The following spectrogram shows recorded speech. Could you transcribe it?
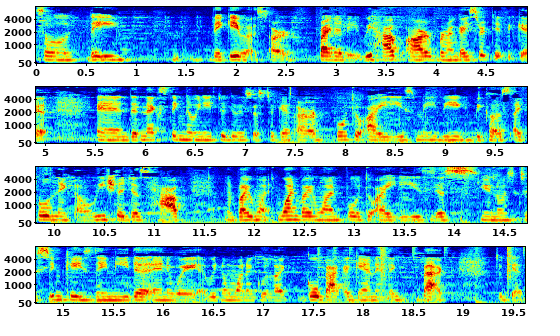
so they they gave us our finally we have our barangay certificate. And the next thing that we need to do is just to get our photo IDs maybe because I told Nick that we should just have by one one by one photo IDs just you know just in case they need it. Anyway we don't want to go like go back again and then back to get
